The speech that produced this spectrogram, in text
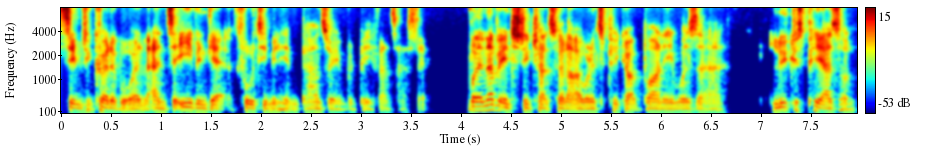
seems incredible, and, and to even get 40 million pounds for him would be fantastic. Well, another interesting transfer that I wanted to pick up, Barney, was uh, Lucas Piazon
